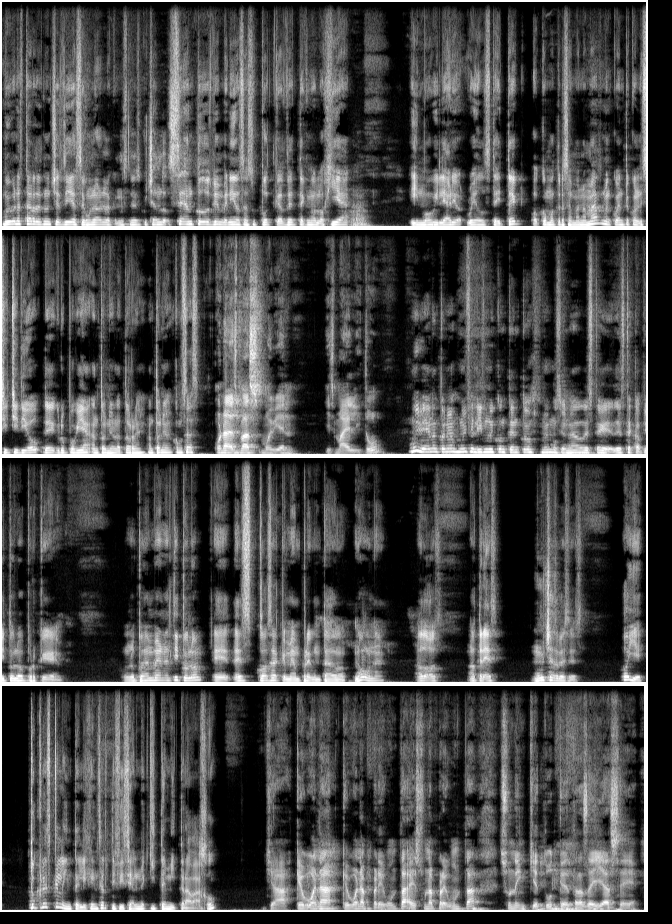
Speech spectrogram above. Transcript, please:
Muy buenas tardes, noches, días, según la hora en la que me estén escuchando. Sean todos bienvenidos a su podcast de tecnología inmobiliario Real Estate Tech. O como otra semana más, me encuentro con el CTDO de Grupo Guía, Antonio Latorre. Antonio, ¿cómo estás? Una vez más, muy bien, Ismael. ¿Y tú? Muy bien, Antonio, muy feliz, muy contento, muy emocionado de este, de este capítulo porque, como lo pueden ver en el título, eh, es cosa que me han preguntado, no una, no dos, no tres, muchas veces. Oye, ¿tú crees que la inteligencia artificial me quite mi trabajo? Ya, qué buena, qué buena pregunta. Es una pregunta, es una inquietud que detrás de ella se,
